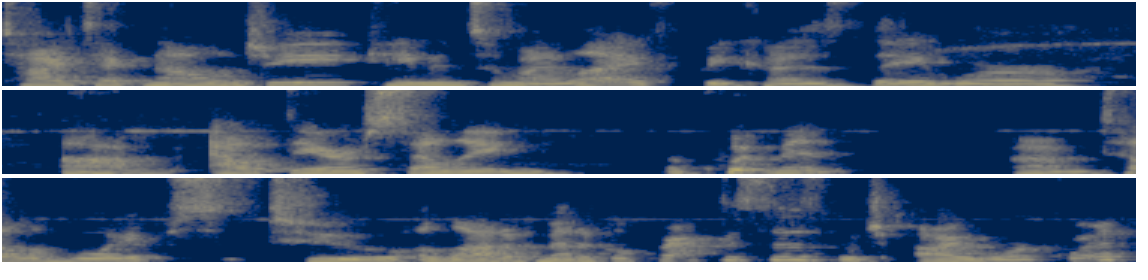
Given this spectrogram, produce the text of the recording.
TIE Technology came into my life because they were um, out there selling equipment, um, televoips to a lot of medical practices, which I work with,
